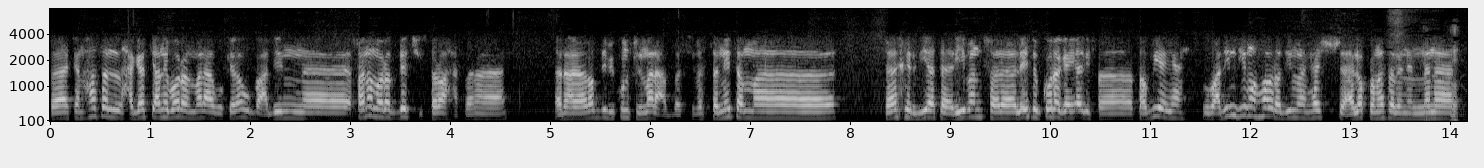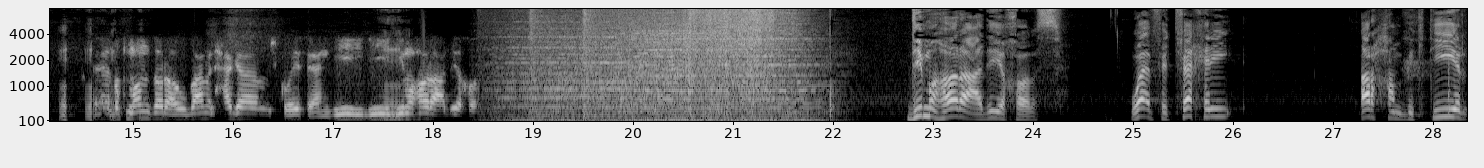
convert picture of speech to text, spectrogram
فكان حصل حاجات يعني بره الملعب وكده وبعدين آه، فأنا ما ردتش الصراحة. فأنا أنا ردي بيكون في الملعب بس فاستنيت أما في آخر دقيقة تقريبا فلقيت الكوره جاية لي فطبيعي يعني. وبعدين دي مهارة دي ما لهاش علاقة مثلا إن أنا بتمنظر أو بعمل حاجة مش كويسة يعني. دي دي دي مهارة عادية خالص. دي مهارة عادية خالص. وقفة فخري أرحم بكتير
